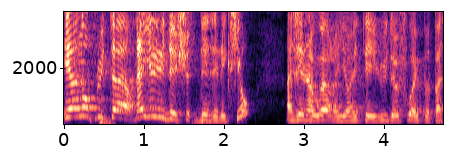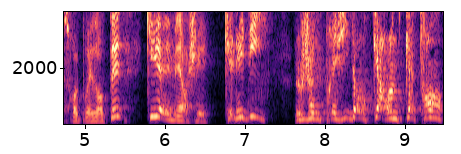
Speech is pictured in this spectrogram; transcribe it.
Et un an plus tard, ben, il y a eu des, des élections. Eisenhower ayant été élu deux fois, il ne peut pas se représenter. Qui a émergé? Kennedy le jeune président, 44 ans,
